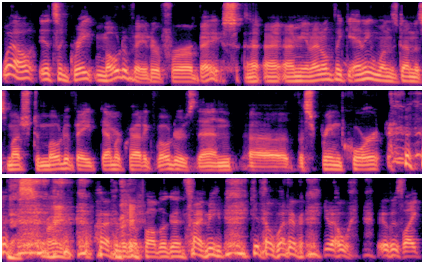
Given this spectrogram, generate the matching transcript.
Well, it's a great motivator for our base. I, I, mean, I don't think anyone's done as much to motivate Democratic voters than uh, the Supreme Court, yes, right. the right. Republicans. I mean, you know, whatever. You know, it was like,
